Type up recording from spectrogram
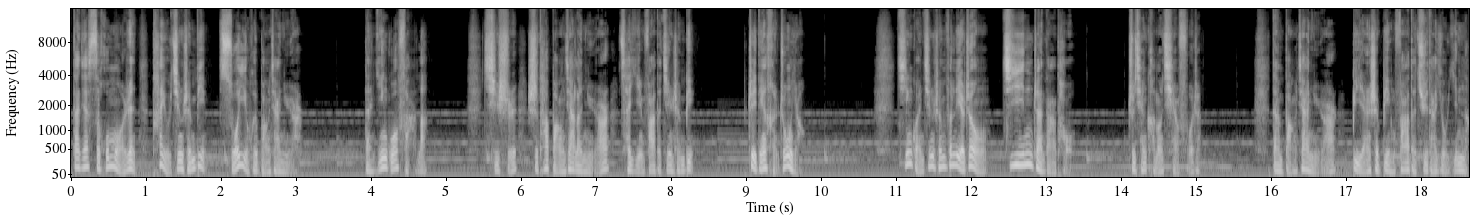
大家似乎默认他有精神病，所以会绑架女儿，但因果反了，其实是他绑架了女儿才引发的精神病，这点很重要。尽管精神分裂症基因占大头，之前可能潜伏着，但绑架女儿必然是病发的巨大诱因呢。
